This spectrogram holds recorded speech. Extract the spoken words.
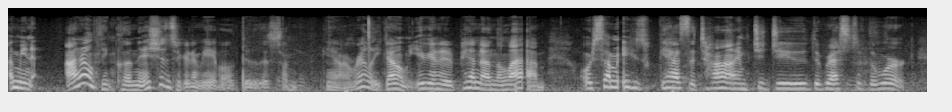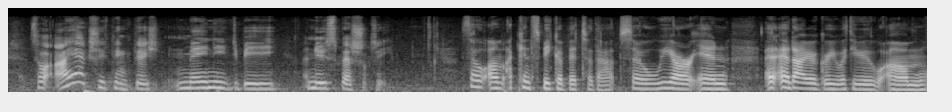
I mean, I don't think clinicians are going to be able to do this. I'm- You know, I really don't. You're going to depend on the lab or somebody who has the time to do the rest of the work. So I actually think there may need to be a new specialty. So um, I can speak a bit to that. So we are in, and I agree with you, um,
